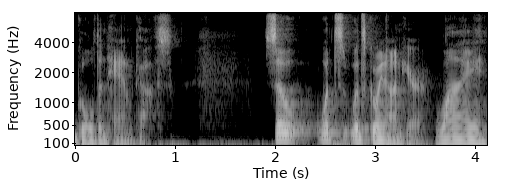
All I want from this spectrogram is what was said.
golden handcuffs. So, what's what's going on here? Why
